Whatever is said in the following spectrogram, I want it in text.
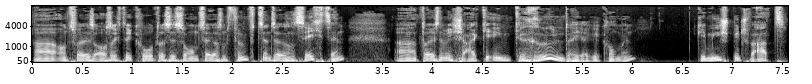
Äh, und zwar das Ausrichtrikot der Saison 2015, 2016. Äh, da ist nämlich Schalke in Grün dahergekommen, gemischt mit Schwarz.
